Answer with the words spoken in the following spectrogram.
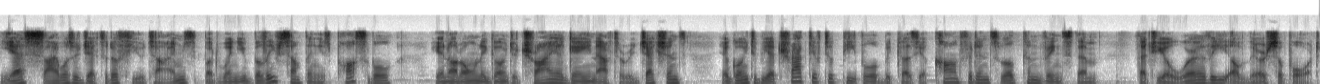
Yes, I was rejected a few times, but when you believe something is possible, you're not only going to try again after rejections, you're going to be attractive to people because your confidence will convince them that you're worthy of their support.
